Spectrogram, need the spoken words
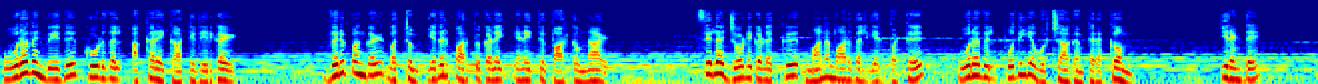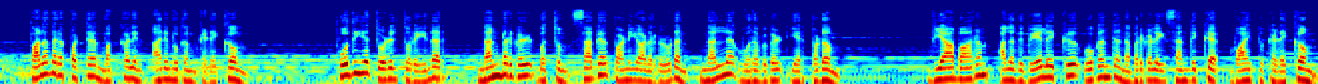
உறவின் மீது கூடுதல் அக்கறை காட்டுவீர்கள். விருப்பங்கள் மற்றும் எதிர்பார்ப்புகளை இணைத்து பார்க்கும் நாள். சில ஜோடிகளுக்கு மனமாறுதல் ஏற்பட்டு உறவில் புதிய உற்சாகம் பிறக்கும். இரண்டு பலதரப்பட்ட மக்களின் அறிமுகம் கிடைக்கும். புதிய தொழில்துறையினர் நண்பர்கள் மற்றும் சக பணியாளர்களுடன் நல்ல உறவுகள் ஏற்படும். வியாபாரம் அல்லது வேலைக்கு உகந்த நபர்களை சந்திக்க வாய்ப்பு கிடைக்கும்.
